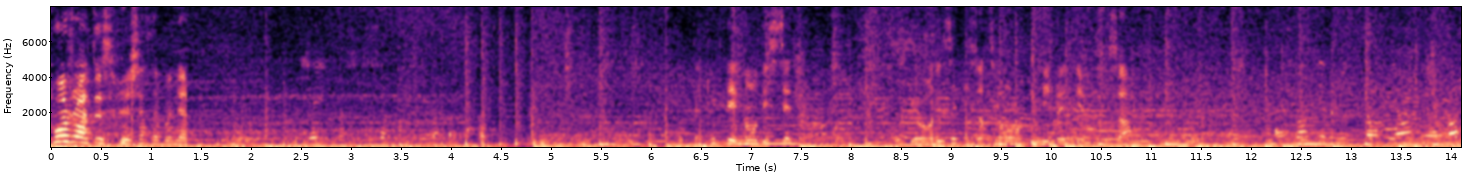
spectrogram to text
Bonjour à tous mes chers abonnés. Donc t'as tous les noms des sets. Donc il y avoir des sets qui sortiront en 2021, c'est ça En janvier 2021 et en mars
